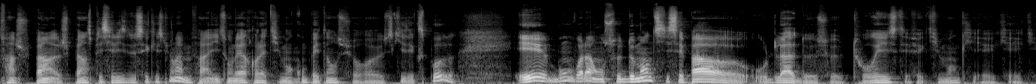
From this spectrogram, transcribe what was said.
enfin, je suis pas, je suis pas un spécialiste de ces questions-là, mais enfin, ils ont l'air relativement compétents sur euh, ce qu'ils exposent. Et bon, voilà, on se demande si c'est pas euh, au-delà de ce touriste effectivement qui est qui est, qui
